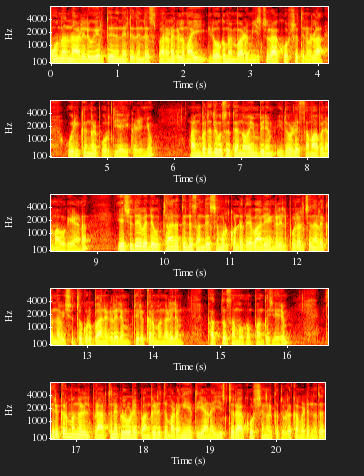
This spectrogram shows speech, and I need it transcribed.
മൂന്നാം നാളിൽ ഉയർത്തെഴുന്നേറ്റതിന്റെ സ്മരണകളുമായി ലോകമെമ്പാടും ഈസ്റ്റർ ആഘോഷത്തിനുള്ള ഒരുക്കങ്ങൾ പൂർത്തിയായി കഴിഞ്ഞു. അൻപത് ദിവസത്തെ നോയമ്പിനും ഇതോടെ സമാപനമാവുകയാണ്. യേശുദേവന്റെ ഉത്ഥാനത്തിന്റെ സന്ദേശം ഉൾക്കൊണ്ട് ദേവാലയങ്ങളിൽ പുലർച്ചെ നടക്കുന്ന വിശുദ്ധ കുർബാനകളിലും തിരുക്കർമ്മങ്ങളിലും ഭക്തസമൂഹം പങ്കുചേരും. തിരുക്കർമ്മങ്ങളിൽ പ്രാർത്ഥനകളോടെ പങ്കെടുത്ത് മടങ്ങിയെത്തിയാണ് ഈസ്റ്റർ ആഘോഷങ്ങൾക്ക് തുടക്കമിടുന്നത്.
